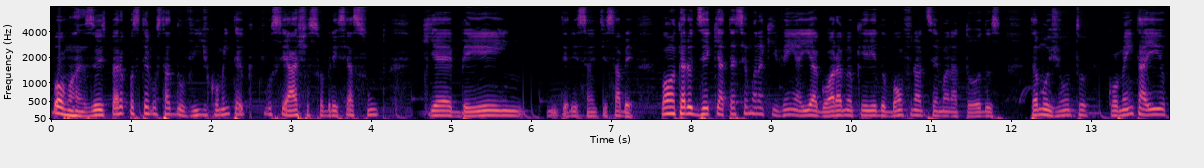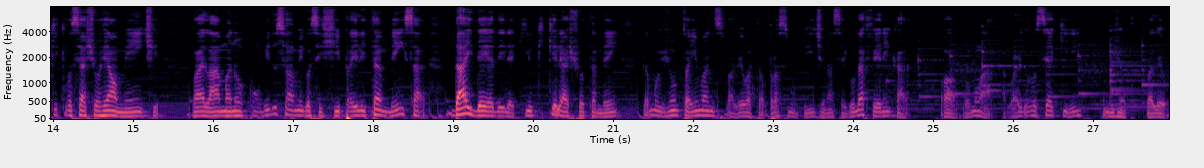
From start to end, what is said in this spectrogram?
Bom, manos, eu espero que você tenha gostado do vídeo. Comenta aí o que você acha sobre esse assunto, que é bem interessante de saber. Bom, eu quero dizer que até semana que vem aí agora, meu querido, bom final de semana a todos. Tamo junto. Comenta aí o que, que você achou realmente. Vai lá, mano, convida o seu amigo a assistir pra ele também dar a ideia dele aqui, o que, que ele achou também. Tamo junto aí, manos. Valeu, até o próximo vídeo na segunda-feira, hein, cara. Ó, vamos lá. Aguardo você aqui, hein. Tamo junto. Valeu.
